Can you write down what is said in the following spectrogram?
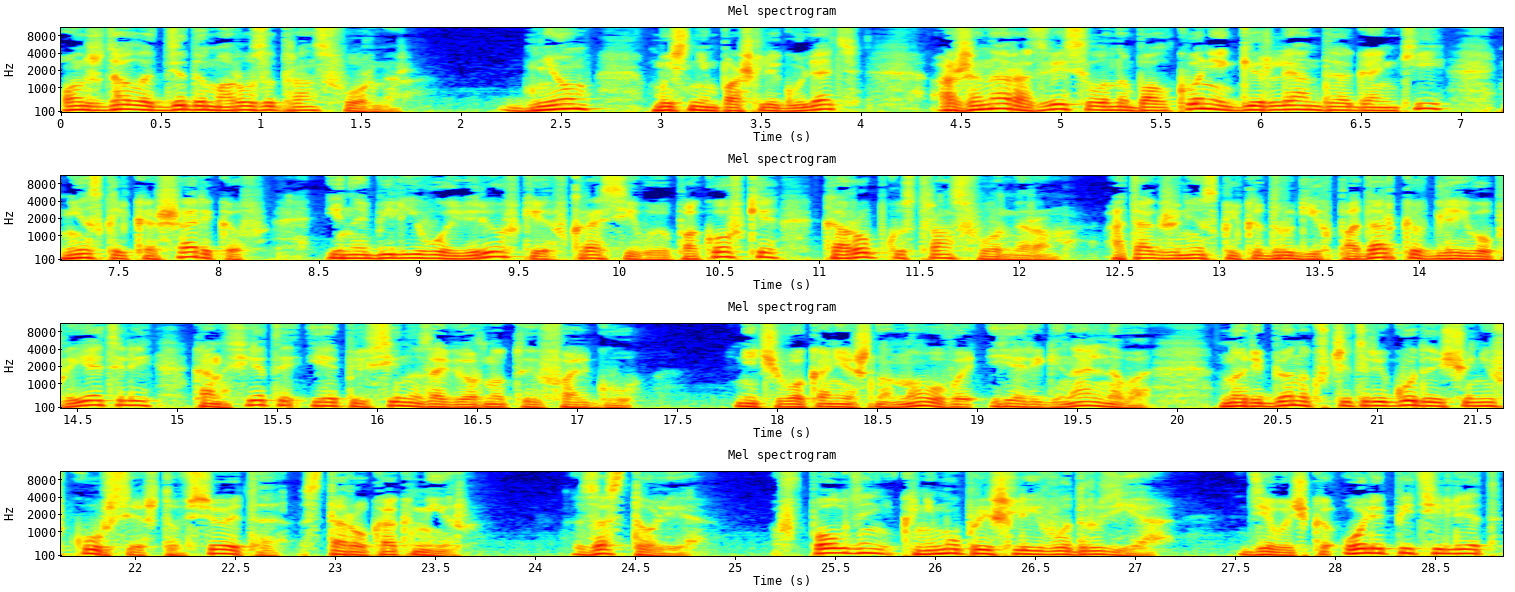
он ждал от Деда Мороза трансформер. Днем мы с ним пошли гулять, а жена развесила на балконе гирлянды огоньки, несколько шариков и на бельевой веревке в красивой упаковке коробку с трансформером, а также несколько других подарков для его приятелей, конфеты и апельсины, завернутые в фольгу. Ничего, конечно, нового и оригинального, но ребенок в 4 года еще не в курсе, что все это старо как мир. Застолье. В полдень к нему пришли его друзья. Девочка Оля пяти лет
